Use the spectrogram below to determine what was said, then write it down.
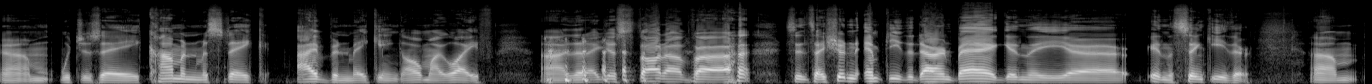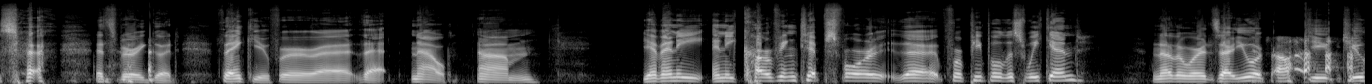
um, which is a common mistake I've been making all my life uh, that I just thought of uh, since I shouldn't empty the darn bag in the uh, in the sink either. Um, so that's very good. Thank you for uh, that. Now, um, you have any any carving tips for the for people this weekend? In other words, are you a, do you do you,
